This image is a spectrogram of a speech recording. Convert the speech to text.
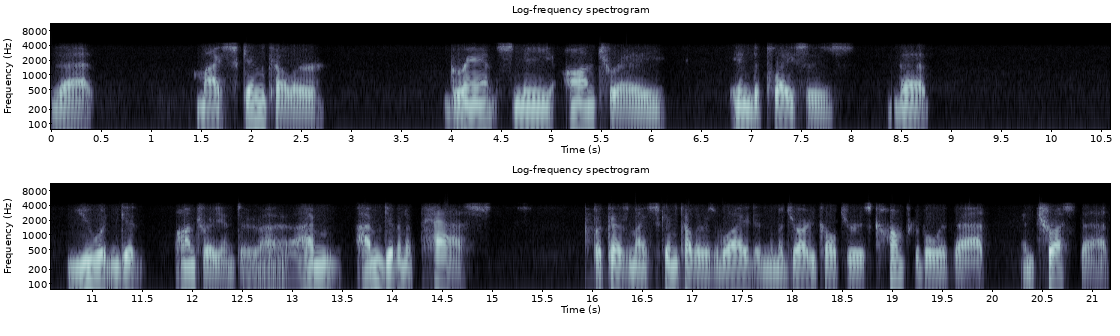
that my skin color grants me entree into places that you wouldn't get entree into. I, I'm I'm given a pass because my skin color is white and the majority culture is comfortable with that and trust that,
